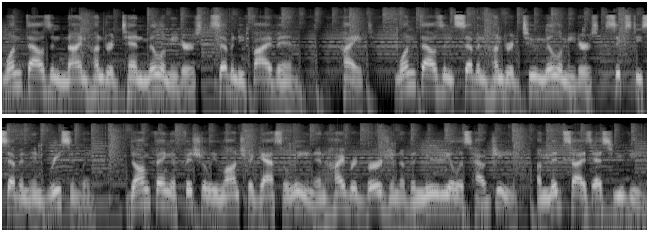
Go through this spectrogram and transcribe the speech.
1,910 mm, 75 in. Height. 1,702 mm, 67 in. Recently, Dongfeng officially launched a gasoline and hybrid version of the new Aeolus Haoji, a midsize SUV.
